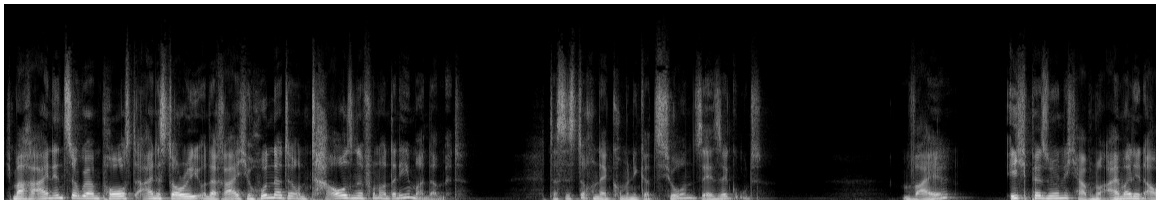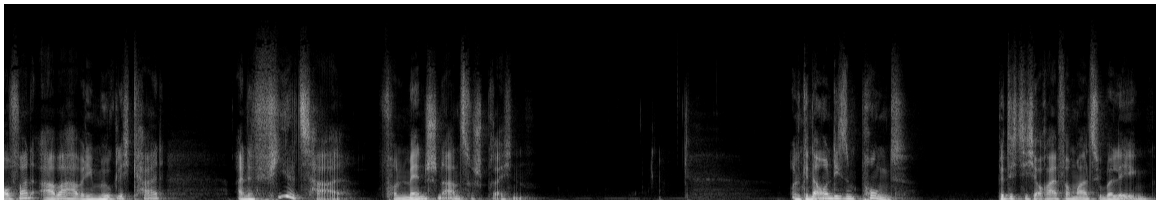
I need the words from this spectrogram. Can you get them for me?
Ich mache einen Instagram-Post, eine Story und erreiche Hunderte und Tausende von Unternehmern damit. Das ist doch in der Kommunikation sehr, sehr gut. Weil ich persönlich habe nur einmal den Aufwand, aber habe die Möglichkeit, eine Vielzahl von Menschen anzusprechen. Und genau an diesem Punkt bitte ich dich auch einfach mal zu überlegen,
